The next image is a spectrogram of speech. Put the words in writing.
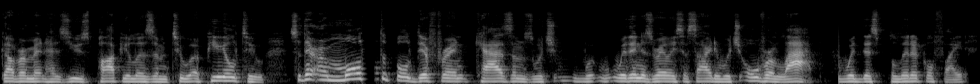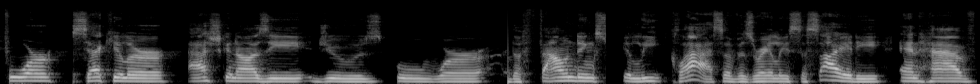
government has used populism to appeal to. So there are multiple different chasms which w- within Israeli society which overlap with this political fight for secular Ashkenazi Jews who were the founding elite class of Israeli society and have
